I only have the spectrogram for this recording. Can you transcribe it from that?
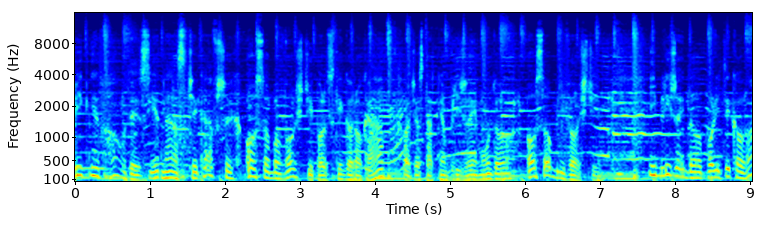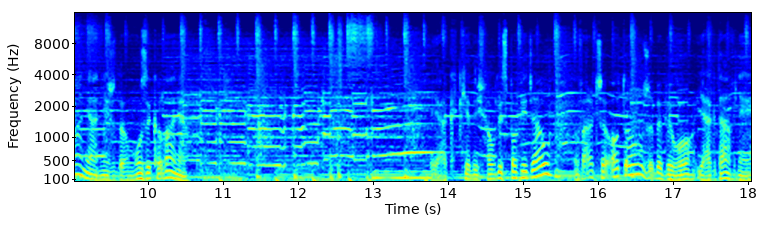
Zbigniew Hołdys, jedna z ciekawszych osobowości polskiego rocka, choć ostatnio bliżej mu do osobliwości i bliżej do politykowania niż do muzykowania. Jak kiedyś Hołdys powiedział, walczy o to, żeby było jak dawniej.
